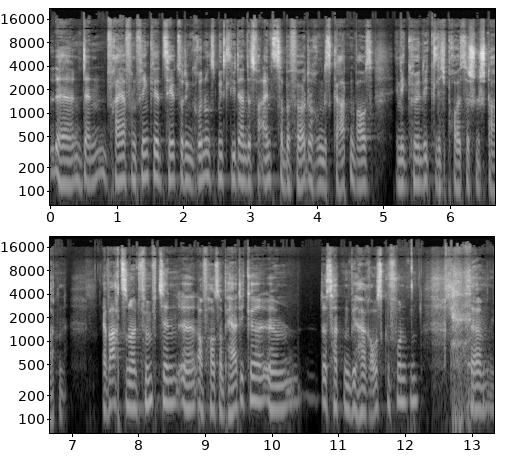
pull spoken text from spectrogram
Äh, denn Freiherr von Finke zählt zu den Gründungsmitgliedern des Vereins zur Beförderung des Gartenbaus in den königlich-preußischen Staaten. Er war 1815 äh, auf Haus ob Herdecke. Ähm, das hatten wir herausgefunden. ähm,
